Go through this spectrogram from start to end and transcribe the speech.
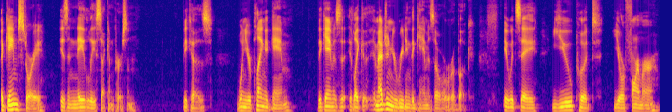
a game story is innately second person because when you're playing a game, the game is like imagine you're reading the game as though it were a book. It would say you put your farmer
